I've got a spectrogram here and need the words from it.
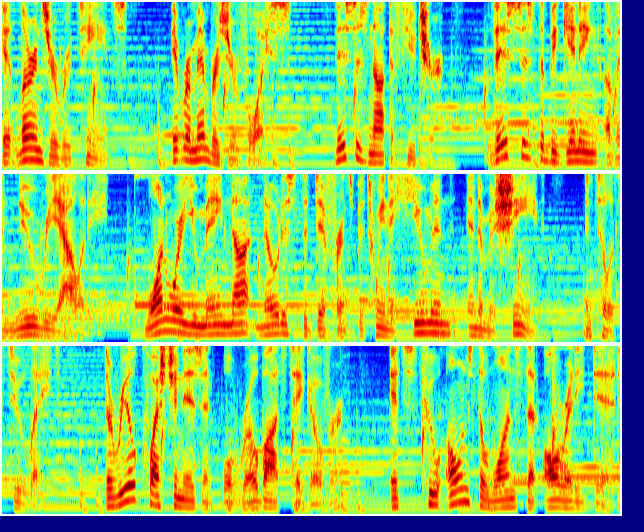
it learns your routines, it remembers your voice. This is not the future. This is the beginning of a new reality, one where you may not notice the difference between a human and a machine until it's too late. The real question isn't, will robots take over? It's who owns the ones that already did.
